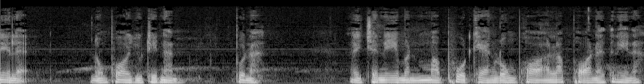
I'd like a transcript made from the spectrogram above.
นี่แหละหลวงพ่ออยู่ที่นั่นพูดนะไอ้ชนีมันมาพูดแข่งหลวงพ่อรับพรในที่นี้นะ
